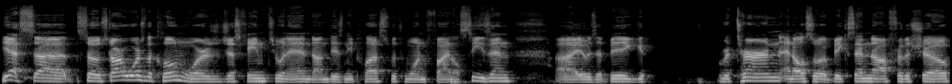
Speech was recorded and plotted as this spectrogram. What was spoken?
Yes, uh, so Star Wars: The Clone Wars just came to an end on Disney Plus with one final season. Uh, it was a big return and also a big send off for the show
